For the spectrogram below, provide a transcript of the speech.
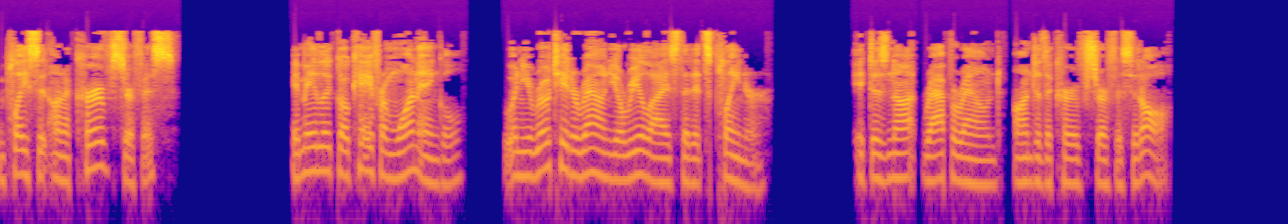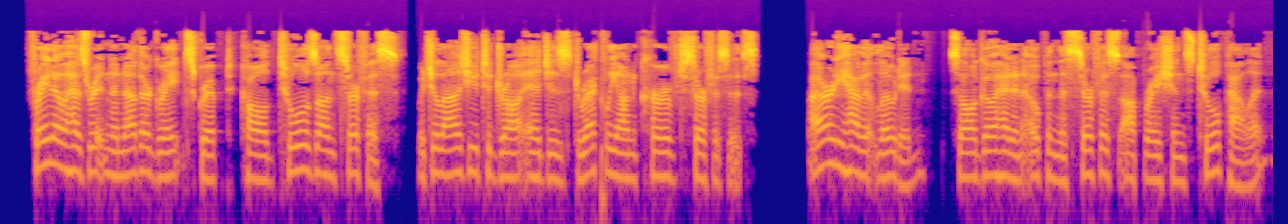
and place it on a curved surface, it may look okay from one angle, when you rotate around, you'll realize that it's planar. it does not wrap around onto the curved surface at all. Fredo has written another great script called Tools on Surface, which allows you to draw edges directly on curved surfaces. I already have it loaded, so I'll go ahead and open the Surface Operations tool palette.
